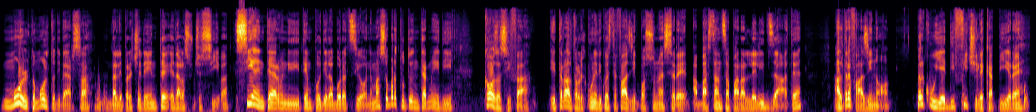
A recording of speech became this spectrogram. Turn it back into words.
molto molto diversa dalle precedenti e dalla successiva, sia in termini di tempo di elaborazione, ma soprattutto in termini di cosa si fa. E tra l'altro alcune di queste fasi possono essere abbastanza parallelizzate, altre fasi no. Per cui è difficile capire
